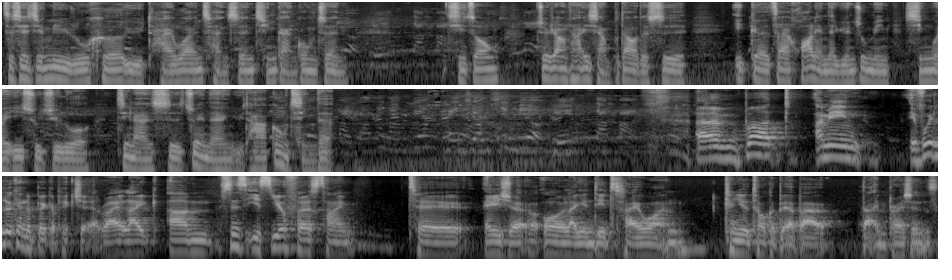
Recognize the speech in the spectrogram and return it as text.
这些经历如何与台湾产生情感共振。其中最让他意想不到的是，一个在花莲的原住民行为艺术聚落，竟然是最能与他共情的。Um, but I mean, if we look in the bigger picture, right? Like, um, since it's your first time to Asia or like indeed Taiwan, can you talk a bit about that impressions?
